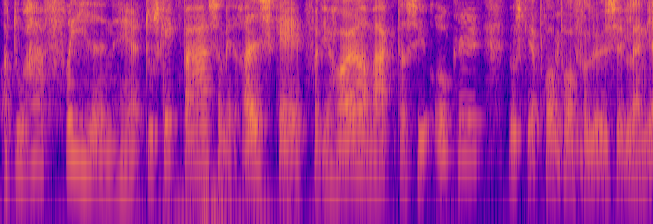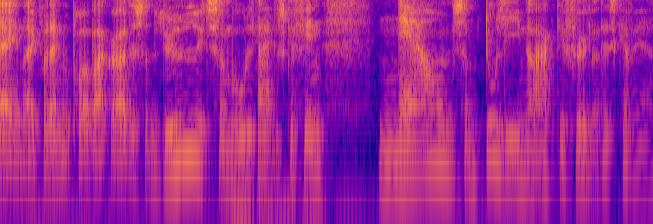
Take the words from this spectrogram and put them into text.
Og du har friheden her. Du skal ikke bare som et redskab for de højere magter sige, okay, nu skal jeg prøve på at forløse et eller andet. Jeg aner ikke, hvordan du prøver bare at gøre det så lydigt som muligt. Nej, du skal finde nerven, som du lige nøjagtigt føler, det skal være.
